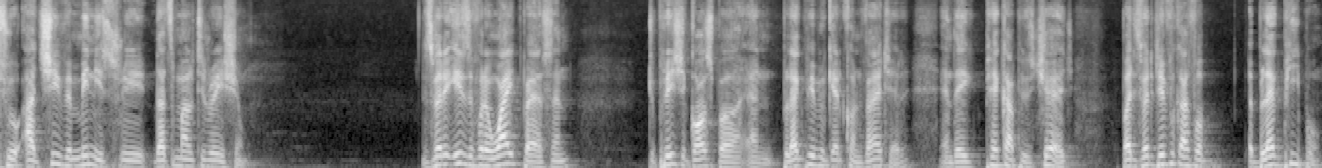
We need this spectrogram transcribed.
to achieve a ministry that's multiracial. It's very easy for a white person to preach the gospel and black people get converted and they pick up his church but it's very difficult for black people.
